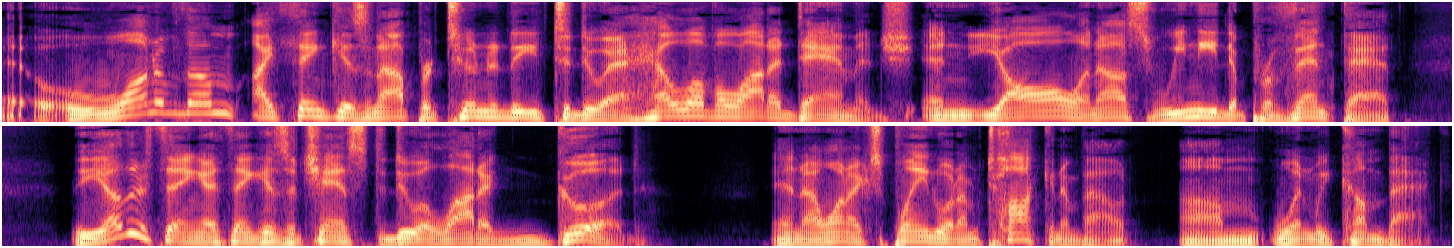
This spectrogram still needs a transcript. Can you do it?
Uh, One of them, I think, is an opportunity to do a hell of a lot of damage. And y'all and us, we need to prevent that. The other thing, I think, is a chance to do a lot of good. And I want to explain what I'm talking about um, when we come back.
